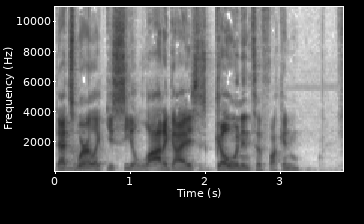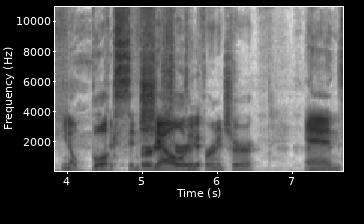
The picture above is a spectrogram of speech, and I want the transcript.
that's where like you see a lot of guys just going into fucking you know books and shells and yeah. furniture and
